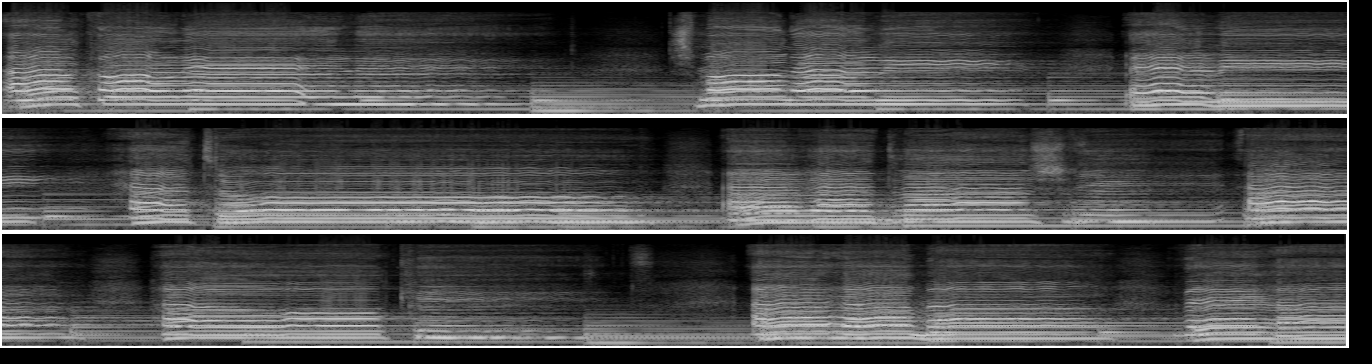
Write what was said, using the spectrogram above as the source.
על כל אלה, שמור נא לי, אלי הטוב, על הדבש ועל העוקץ, על המר והמתוק,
